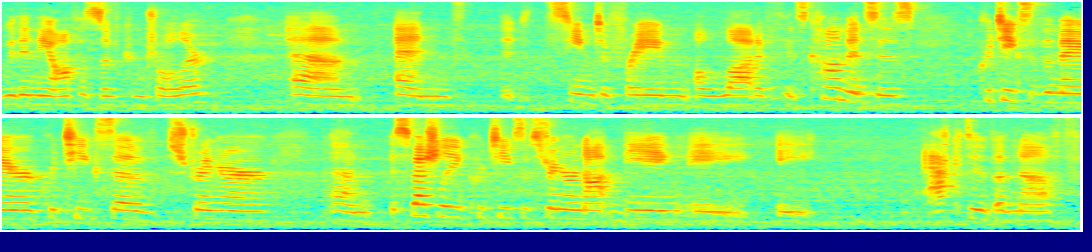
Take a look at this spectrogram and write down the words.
within the office of controller. Um, and it seemed to frame a lot of his comments as critiques of the mayor, critiques of Stringer, um, especially critiques of Stringer not being a, a active enough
